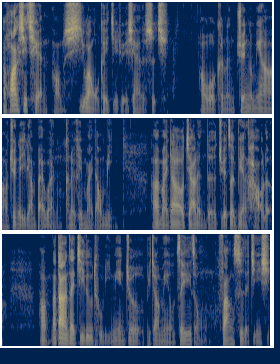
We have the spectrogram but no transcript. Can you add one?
花些钱，好，希望我可以解决现在的事情。啊，我可能捐个庙，捐个一两百万，可能可以买到命，啊，买到家人的绝症变好了。好，那当然在基督徒里面就比较没有这一种方式的进行。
